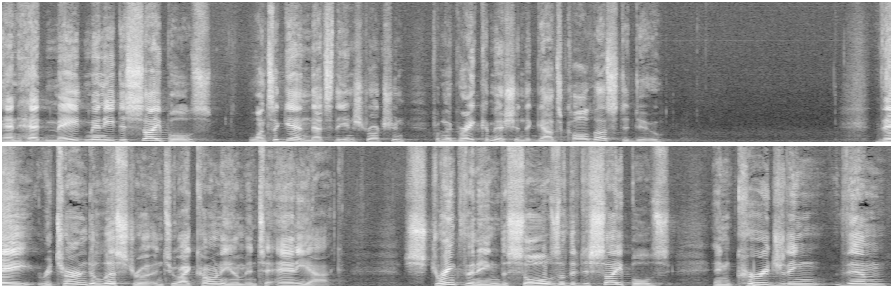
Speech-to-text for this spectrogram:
and had made many disciples, once again, that's the instruction from the Great Commission that God's called us to do. They returned to Lystra and to Iconium and to Antioch strengthening the souls of the disciples, encouraging them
